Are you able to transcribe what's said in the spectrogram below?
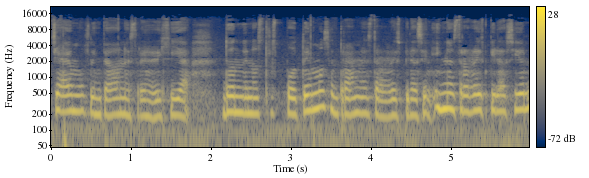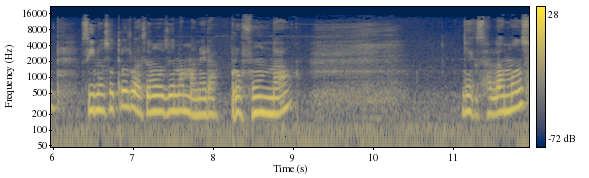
ya hemos limpiado nuestra energía, donde nosotros podemos entrar en nuestra respiración y nuestra respiración, si nosotros lo hacemos de una manera profunda, y exhalamos,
